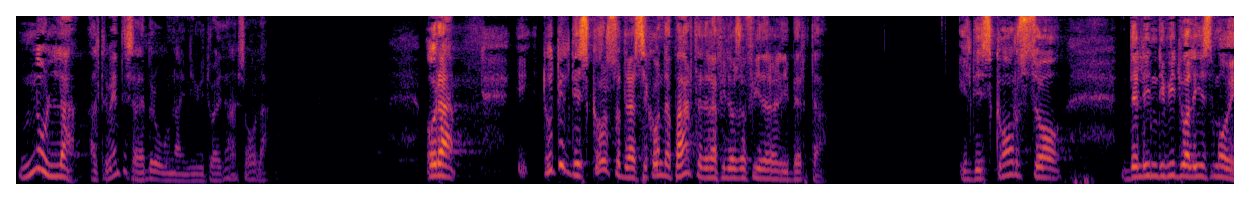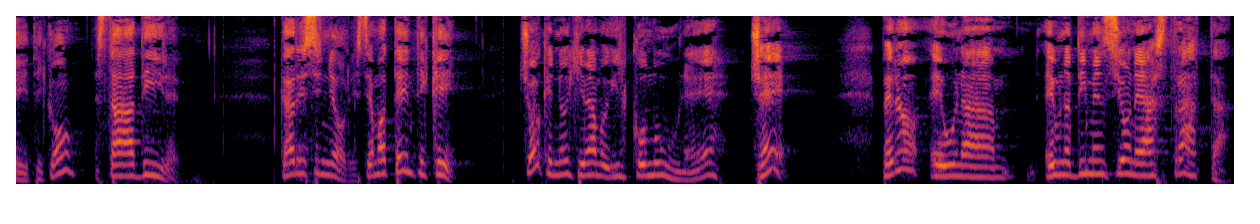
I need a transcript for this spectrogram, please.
nulla, altrimenti sarebbero una individualità sola. Ora, tutto il discorso della seconda parte della filosofia della libertà, il discorso dell'individualismo etico, sta a dire, cari signori, stiamo attenti che ciò che noi chiamiamo il comune c'è, però è una, è una dimensione astratta,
